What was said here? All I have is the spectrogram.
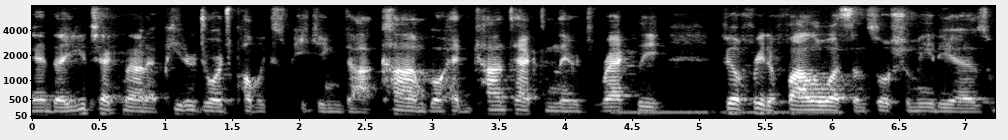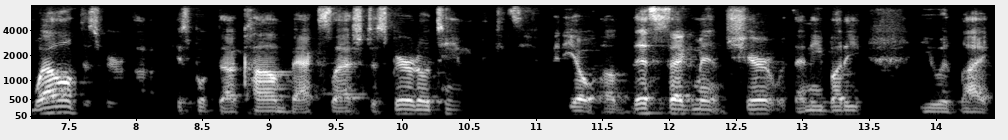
And uh, you check him out at petergeorgepublicspeaking.com. Go ahead and contact him there directly. Feel free to follow us on social media as well. Facebook.com backslash Despirito team. You can see a video of this segment, share it with anybody you would like.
